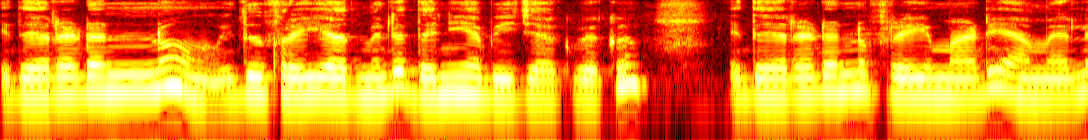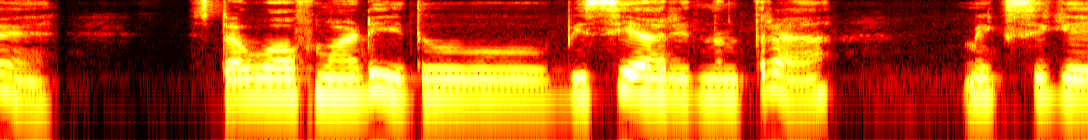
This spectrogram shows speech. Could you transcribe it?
ಇದೆರಡನ್ನೂ ಇದು ಫ್ರೈ ಆದಮೇಲೆ ಧನಿಯಾ ಬೀಜ ಹಾಕಬೇಕು. ಇದೆರಡನ್ನು ಫ್ರೈ ಮಾಡಿ ಆಮೇಲೆ ಸ್ಟವ್ ಆಫ್ ಮಾಡಿ ಇದು ಬಿಸಿ ಆರಿದ ನಂತರ ಮಿಕ್ಸಿಗೆ,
